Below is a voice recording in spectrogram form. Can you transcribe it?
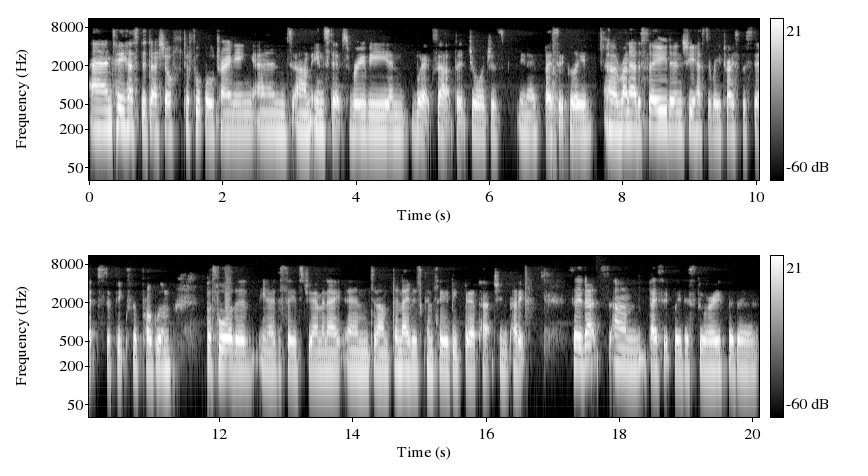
And he has to dash off to football training, and um, in steps Ruby and works out that George has, you know, basically uh, run out of seed, and she has to retrace the steps to fix the problem before the you know the seeds germinate and um, the neighbours can see a big bare patch in the paddock. So that's um, basically the story for the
